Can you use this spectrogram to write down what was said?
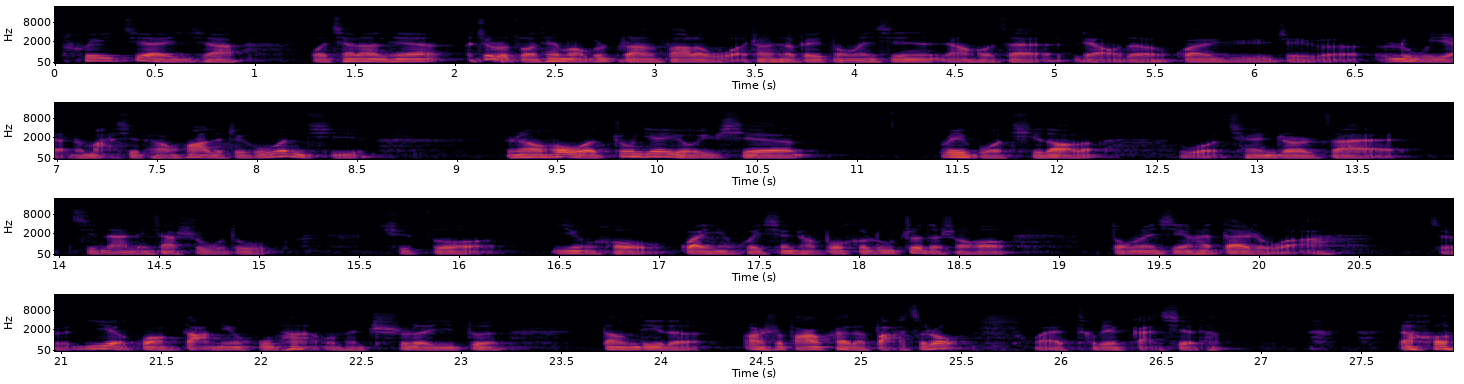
推荐一下，我前两天就是昨天嘛，不是转发了我张小北、董文新，然后再聊的关于这个路演的马戏团化的这个问题。然后我中间有一篇微博提到了，我前一阵在济南零下十五度去做映后观影会现场播客录制的时候，董文新还带着我啊，就是夜逛大明湖畔，我们吃了一顿。当地的二十八块的把子肉，我还特别感谢他。然后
